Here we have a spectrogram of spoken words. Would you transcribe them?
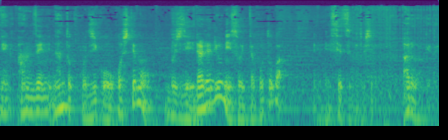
ね、安全になんとかこう事故を起こしても無事でいられるようにそういったことが、えー、設備としてあるわけで。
